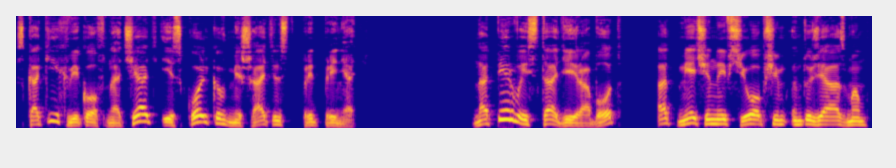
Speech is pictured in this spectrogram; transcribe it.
с каких веков начать и сколько вмешательств предпринять. На первой стадии работ, отмеченной всеобщим энтузиазмом,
